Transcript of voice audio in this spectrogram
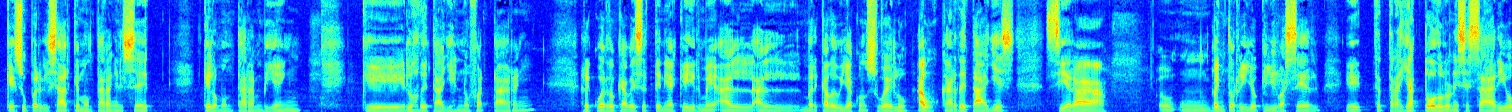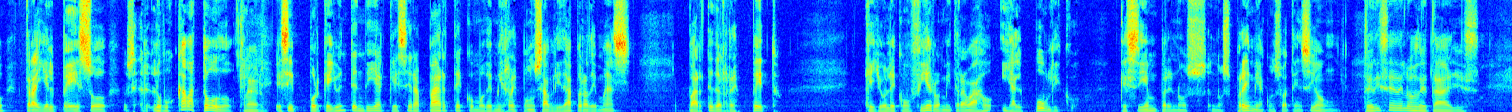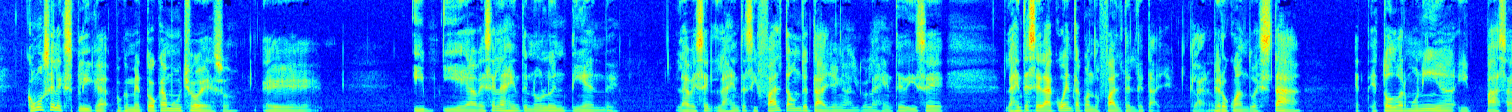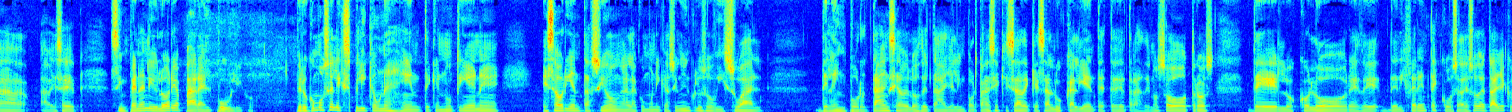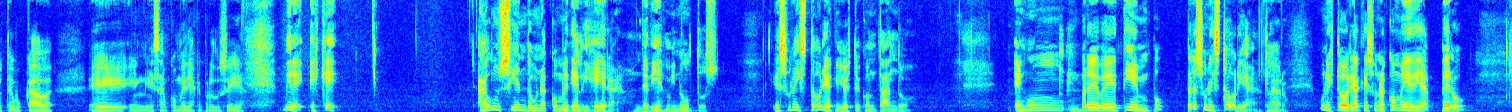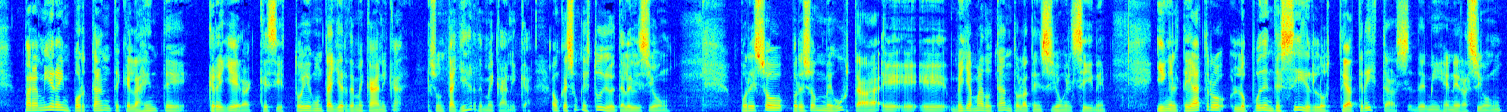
que supervisar que montaran el set, que lo montaran bien, que los detalles no faltaran. Recuerdo que a veces tenía que irme al, al mercado de Villaconsuelo a buscar detalles, si era un ventorrillo que yo iba a hacer, eh, traía todo lo necesario, traía el peso, lo buscaba todo. Claro. Es decir, porque yo entendía que esa era parte como de mi responsabilidad, pero además parte del respeto que yo le confiero a mi trabajo y al público, que siempre nos, nos premia con su atención. Usted dice de los detalles. ¿Cómo se le explica? Porque me toca mucho eso. Eh, y, a veces la gente no lo entiende. A veces la gente, si falta un detalle en algo, la gente dice, la gente se da cuenta cuando falta el detalle. Claro. Pero cuando está, es, todo armonía y pasa a veces sin pena ni gloria para el público. Pero ¿cómo se le explica a una gente que no tiene esa orientación a la comunicación incluso visual, de la importancia de los detalles, la importancia quizá de que esa luz caliente esté detrás de nosotros, de los colores, de, diferentes cosas, de esos detalles que usted buscaba eh, en esas comedias que producía. Mire, es que aún siendo una comedia ligera de 10 minutos, es una historia que yo estoy contando en un breve tiempo, pero es una historia. Claro. Una historia que es una comedia, pero para mí era importante que la gente creyera que si estoy en un taller de mecánica, es un taller de mecánica, aunque es un estudio de televisión. Por eso, por eso me gusta, eh, eh, eh, me ha llamado tanto la atención el cine. Y en el teatro lo pueden decir los teatristas de mi generación,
